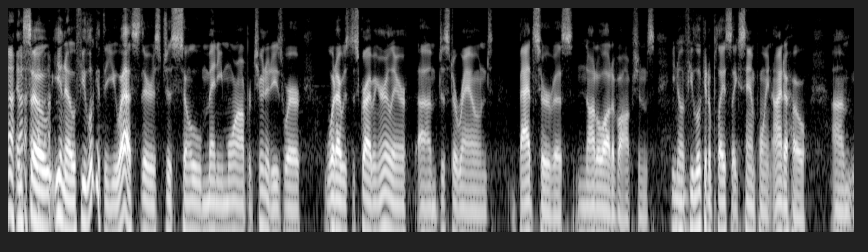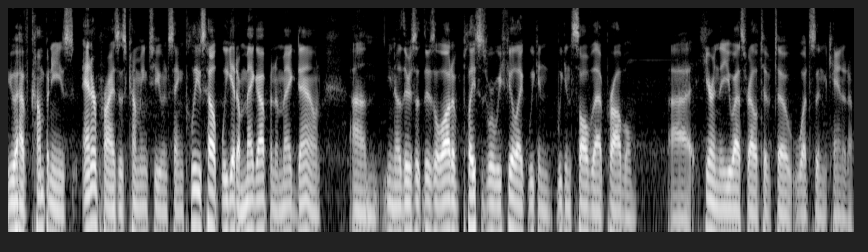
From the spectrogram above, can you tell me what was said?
And so, you know, if you look at the U.S., there's just so many more opportunities where what I was describing earlier, um, just around bad service, not a lot of options. You know, if you look at a place like Sandpoint, Idaho, um, you have companies, enterprises coming to you and saying, "Please help. We get a meg up and a meg down." Um, you know, there's a, there's a lot of places where we feel like we can we can solve that problem uh, here in the U.S. relative to what's in Canada.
